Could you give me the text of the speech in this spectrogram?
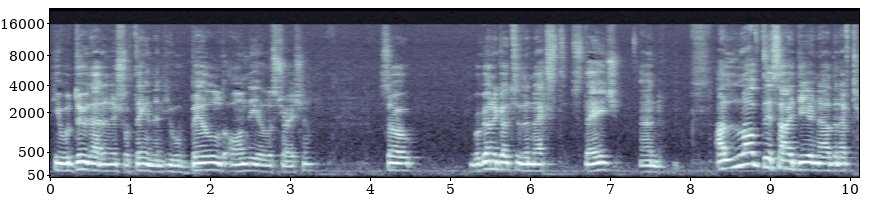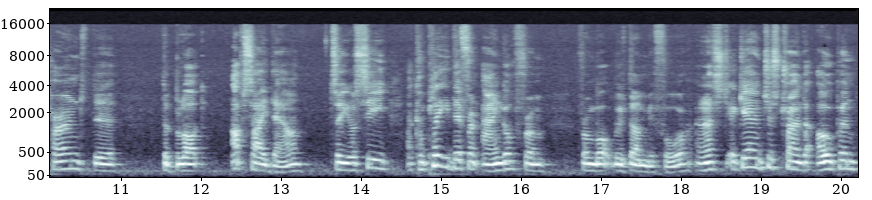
he will do that initial thing and then he will build on the illustration. So we're going to go to the next stage and I love this idea now that I've turned the the blot upside down. So you'll see a completely different angle from from what we've done before. And that's again just trying to open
